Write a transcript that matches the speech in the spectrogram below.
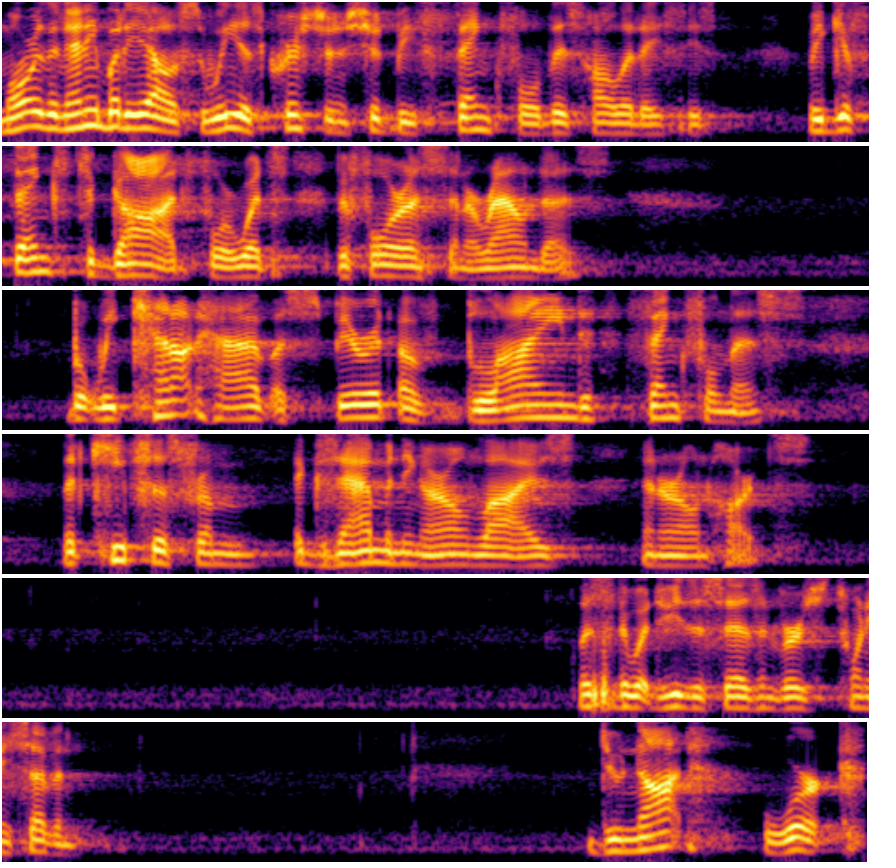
More than anybody else, we as Christians should be thankful this holiday season. We give thanks to God for what's before us and around us. But we cannot have a spirit of blind thankfulness that keeps us from examining our own lives and our own hearts. Listen to what Jesus says in verse 27 Do not work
